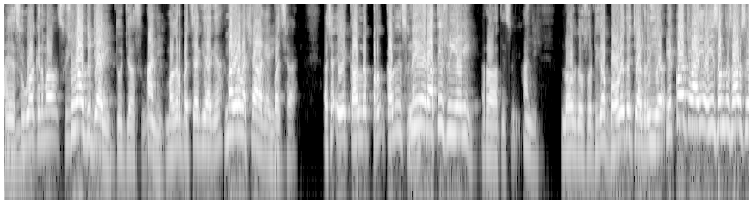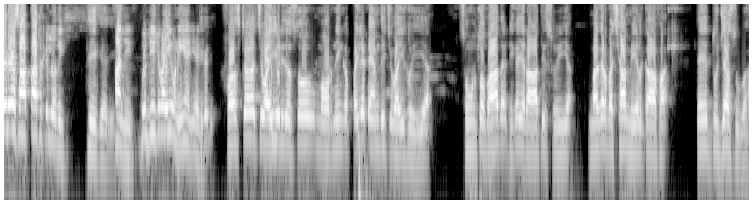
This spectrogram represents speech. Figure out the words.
ਤੇ ਸੂਆ ਕਿਨਵਾ ਸੂਈ? ਸੂਆ ਦੂਜਾ ਜੀ। ਦੂਜਾ ਸੂਆ। ਹਾਂਜੀ। ਮਗਰ ਬੱਚਾ ਕੀ ਆ ਗਿਆ? ਮਗਰ ਬੱਚਾ ਆ ਗਿਆ ਜੀ। ਬੱਚਾ। ਅੱਛਾ ਇਹ ਕੱਲ ਕੱਲ ਦੀ ਸੂਈ ਨਹੀਂ ਰਾਤੀ ਸੂਈ ਆ ਜੀ। ਰਾਤ ਹੀ ਸੂਈ। ਹਾਂਜੀ। ਲਓ ਵੀ ਦੋਸਤੋ ਠੀਕ ਆ ਬੌਲੇ ਤੇ ਚੱਲ ਰਹੀ ਆ। ਇੱਕੋ ਚਵਾਈ ਹੋਈ ਸੰਧੂ ਸਾਹਿਬ ਸਵੇਰੇ 7-8 ਕਿਲੋ ਦੀ। ਠੀਕ ਹੈ ਜੀ। ਹਾਂਜੀ ਦੂਜੀ ਚਵਾਈ ਹੋਣੀ ਹੈ ਜੀ ਠੀਕ ਹੈ ਜੀ। ਫਸਟ ਚਵਾਈ ਜਿਹੜੀ ਦੋਸਤੋ ਮਾਰਨਿੰਗ ਪਹਿਲੇ ਟਾਈਮ ਦੀ ਚਵਾਈ ਹੋਈ ਆ। ਸੌਣ ਤੋਂ ਬਾਅਦ ਠੀਕ ਹੈ ਜੀ ਰਾਤ ਹੀ ਸੂਈ ਆ। ਮਗਰ ਬੱਚਾ ਮੇਲ ਕਾਫ ਆ ਤੇ ਦੂਜਾ ਸੂਆ।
